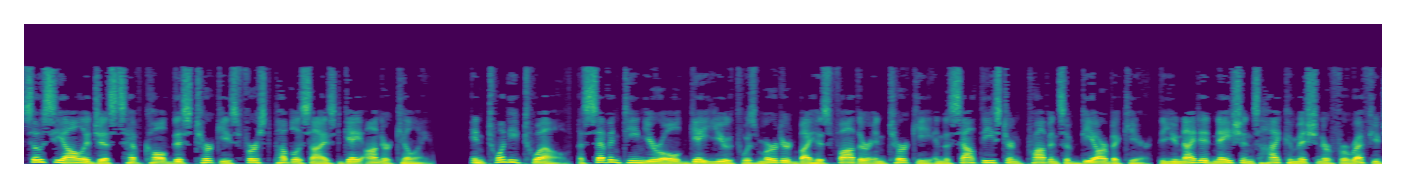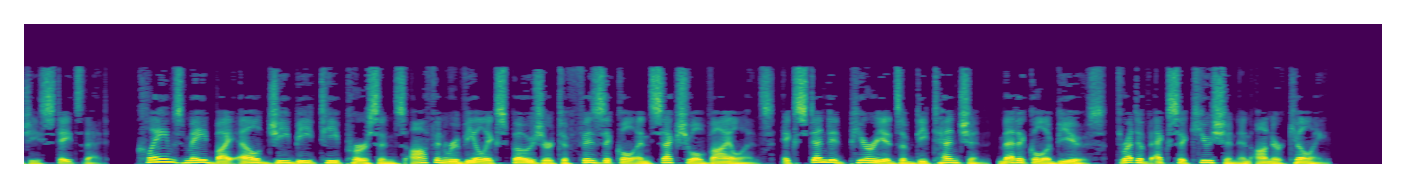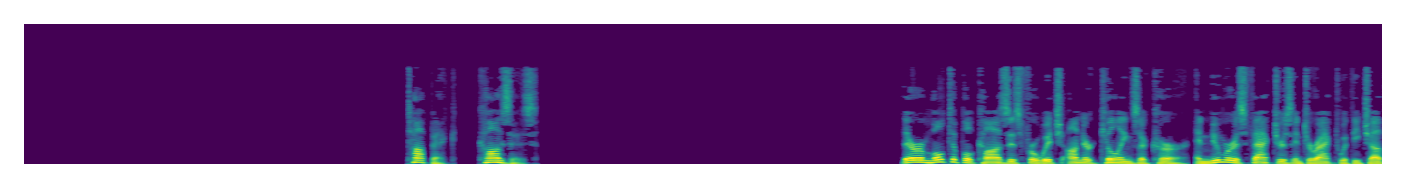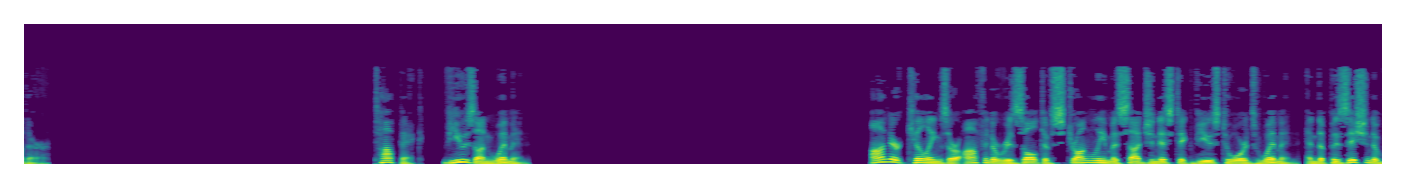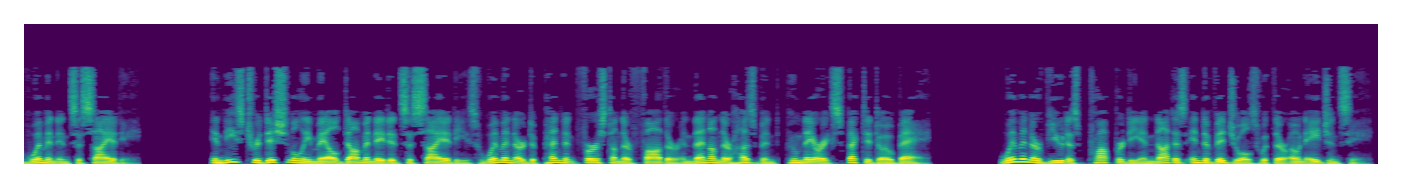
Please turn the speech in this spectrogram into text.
Sociologists have called this Turkey's first publicized gay honor killing. In 2012, a 17-year-old gay youth was murdered by his father in Turkey in the southeastern province of Diyarbakir. The United Nations High Commissioner for Refugees states that Claims made by LGBT persons often reveal exposure to physical and sexual violence, extended periods of detention, medical abuse, threat of execution and honor killing. Topic: Causes. There are multiple causes for which honor killings occur, and numerous factors interact with each other. Topic: Views on women. Honor killings are often a result of strongly misogynistic views towards women, and the position of women in society. In these traditionally male-dominated societies women are dependent first on their father and then on their husband, whom they are expected to obey. Women are viewed as property and not as individuals with their own agency.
